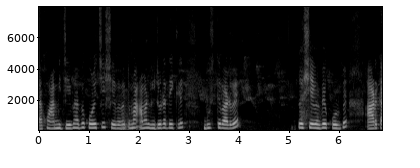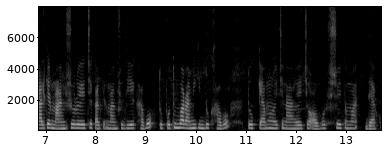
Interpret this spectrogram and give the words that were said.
দেখো, আমি যেভাবে করেছি, সেভাবে তোমরা আমার ভিডিওটা দেখলে বুঝতে পারবে। তো সেভাবে করবে। আর কালকের মাংস রয়েছে, কালকের মাংস দিয়ে খাব। তো প্রথমবার আমি কিন্তু খাব। তো কেমন হয়েছে, না হয়েছে, অবশ্যই তোমার দেখো,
